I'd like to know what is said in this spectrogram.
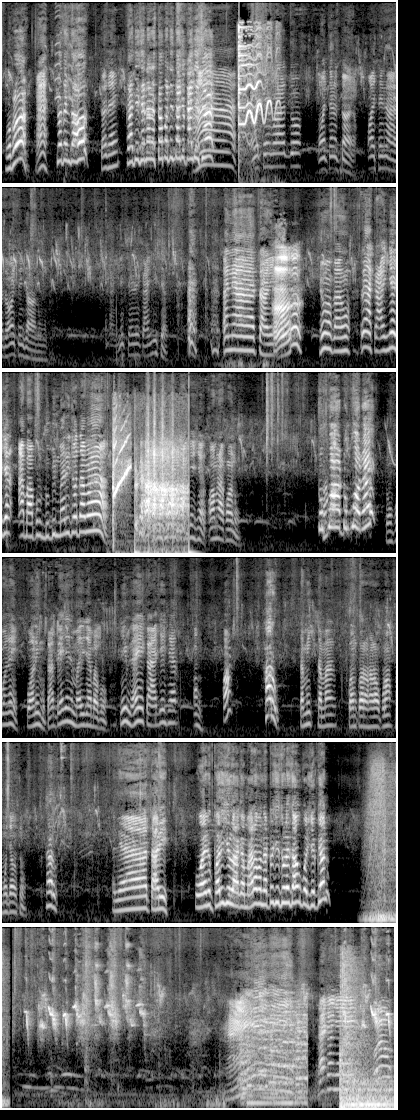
બોબરો હા. શું થઈને જાઓ? તો થાય કાયદેસરના રસ્તા પરથી જાજો કાયદેસર હા, ઓછેમાં તો ઓછે નતો ઓછે ના ઓછે જવાનું. અલ્યા તારી. શું કરું? અલ્યા છે આ બાપડું ડૂબીને મારી જો હમણાં. આમ રાખવાનું. ટૂંપો ટૂંપો નહીં ટૂંપો નહીં, પાણી મોટા પે જાય ને મરી જાય બાપડું. એમ નહીં. આમ. હો? સારું તમે તમારું કામ કરો હાલો આપણો હું જાઉં છું સારું અલ્યા તારી ઓયનું ફરી ગયું લાગે મારા નટુજી જોડે જવું પડશે કેમ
